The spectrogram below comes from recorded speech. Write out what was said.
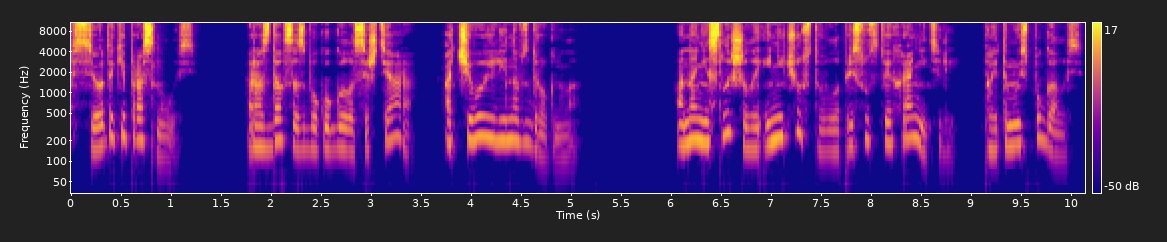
Все-таки проснулась. Раздался сбоку голос Эштиара, отчего Элина вздрогнула. Она не слышала и не чувствовала присутствия хранителей, поэтому испугалась.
